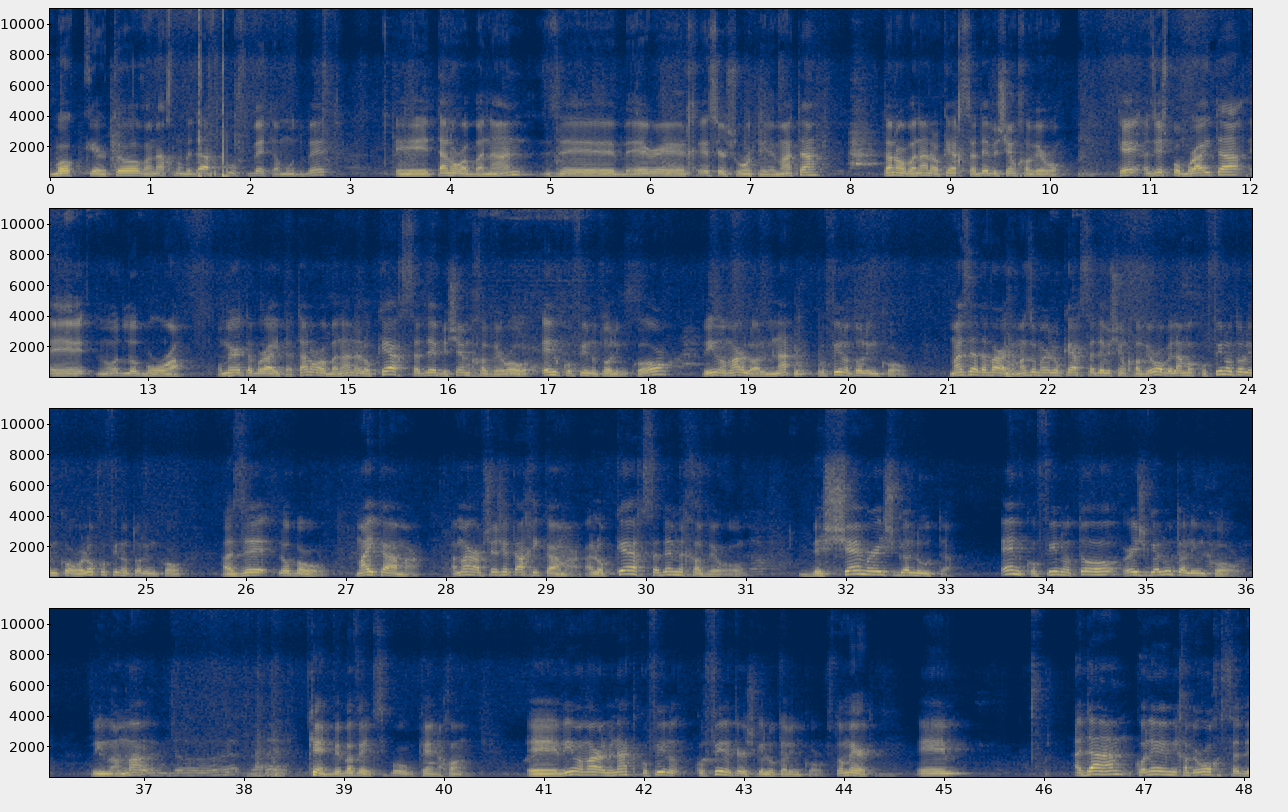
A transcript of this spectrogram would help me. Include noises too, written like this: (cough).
בוקר טוב, אנחנו בדף קב עמוד ב', אה, תנו רבנן, זה בערך עשר שורות מלמטה, תנו רבנן לוקח שדה בשם חברו, okay, אוקיי? אז יש פה ברייתא אה, מאוד לא ברורה, אומרת הברייתא, תנו רבנן הלוקח שדה בשם חברו אין כופין אותו למכור, ואם אמר לו על מנת כופין אותו למכור, מה זה הדבר הזה? מה זה אומר לוקח שדה בשם חברו ולמה כופין אותו למכור או לא כופין אותו למכור? אז זה לא ברור. מייקה אמר אמר רב ששת אחי קמר, הלוקח שדה מחברו בשם ריש גלותא, אין כופין אותו ריש גלותא למכור. ואם אמר... כן, בבבל, סיפור, כן, נכון. אה, ואם אמר על מנת כופין, את ריש גלותא למכור. זאת אומרת, אה, אדם קונה מחברו שדה,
